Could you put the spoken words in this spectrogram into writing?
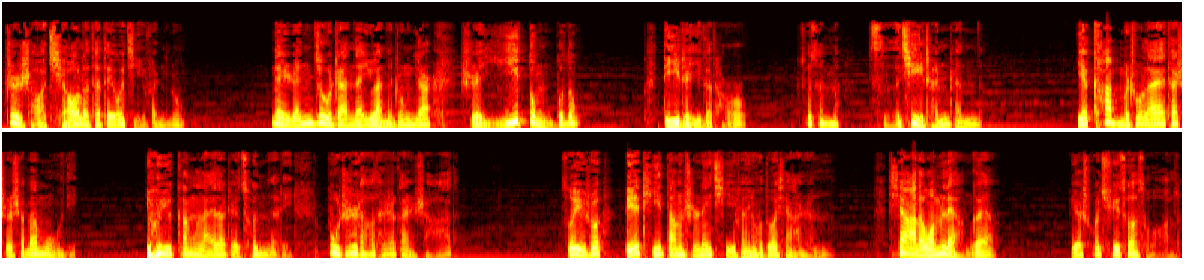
至少瞧了他得有几分钟。那人就站在院子中间，是一动不动，低着一个头，就这么死气沉沉的，也看不出来他是什么目的。由于刚来到这村子里，不知道他是干啥的。”所以说，别提当时那气氛有多吓人了，吓得我们两个呀，别说去厕所了，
